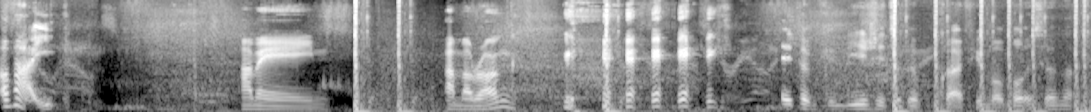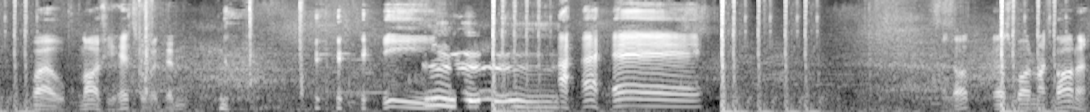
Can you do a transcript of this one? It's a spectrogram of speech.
All right. I mean, am I wrong? It took, it usually took a- quite a few more bullets than that. well, not if you hit him, it didn't. my god, there's one in that corner.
